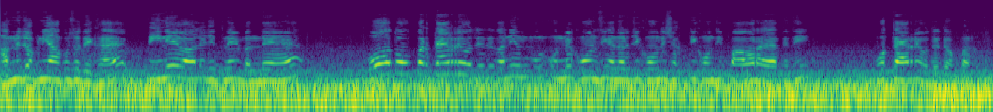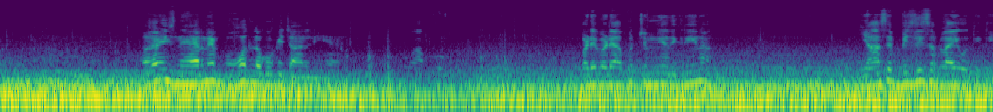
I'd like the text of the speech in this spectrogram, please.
हमने जो अपनी आँखों से देखा है, पीने वाले जितने भी बंदे हैं, वो तो ऊपर तैर रहे होते थे, यानी उनमें कौन सी एनर्जी कौन सी शक्ति, कौन सी पावर आ जाती थी, वो तैर रहे होते थे ऊपर। मगर इस नहर ने बहुत लोगों की जान ली है। बड़े बड़े आपको चिमनियाँ दिख रही है ना यहाँ से बिजली सप्लाई होती थी।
